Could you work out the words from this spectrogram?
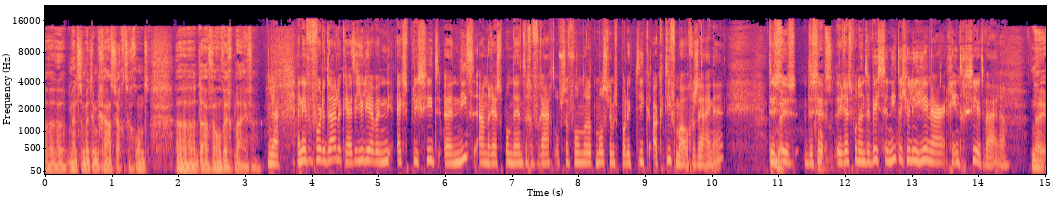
uh, mensen met een migratieachtergrond daarvan wegblijven. Ja, en even voor de duidelijkheid. Jullie hebben expliciet niet aan de respondenten gevraagd... of ze vonden dat moslims politiek actief mogen zijn, hè? Dus, Nee, dus, dus de respondenten wisten niet dat jullie hiernaar geïnteresseerd waren. Nee,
